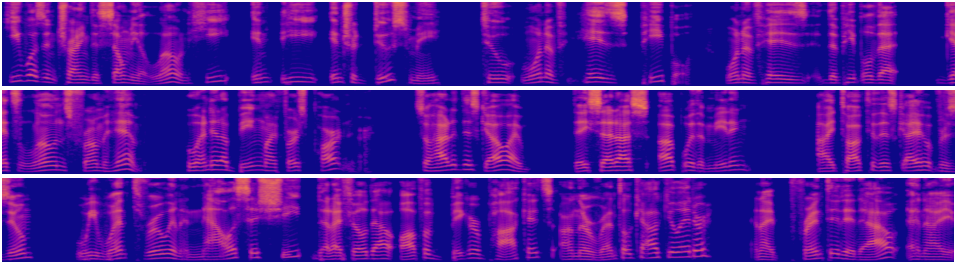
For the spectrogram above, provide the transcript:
he wasn't trying to sell me a loan. He in, he introduced me to one of his people, one of his the people that gets loans from him, who ended up being my first partner. So how did this go? I they set us up with a meeting. I talked to this guy over Zoom we went through an analysis sheet that I filled out off of Bigger Pockets on their rental calculator and I printed it out and I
